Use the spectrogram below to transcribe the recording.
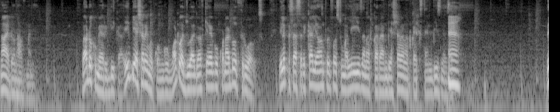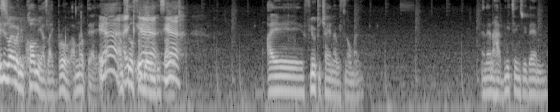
Now I don't have money. Bado kumeharibika. Hii biashara imekuwa ngumu. Watu wajuaga wafikiria kuna do throughout. Ile pesa ya serikali ya 1.4 tumaliza na tukarun biashara na tuka extend business. Yeah. This is why when you call me, I was like, bro, I'm not there yet. Yeah. I'm I- still figuring yeah, this yeah. out. I flew to China with no money. And then I had meetings with them,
